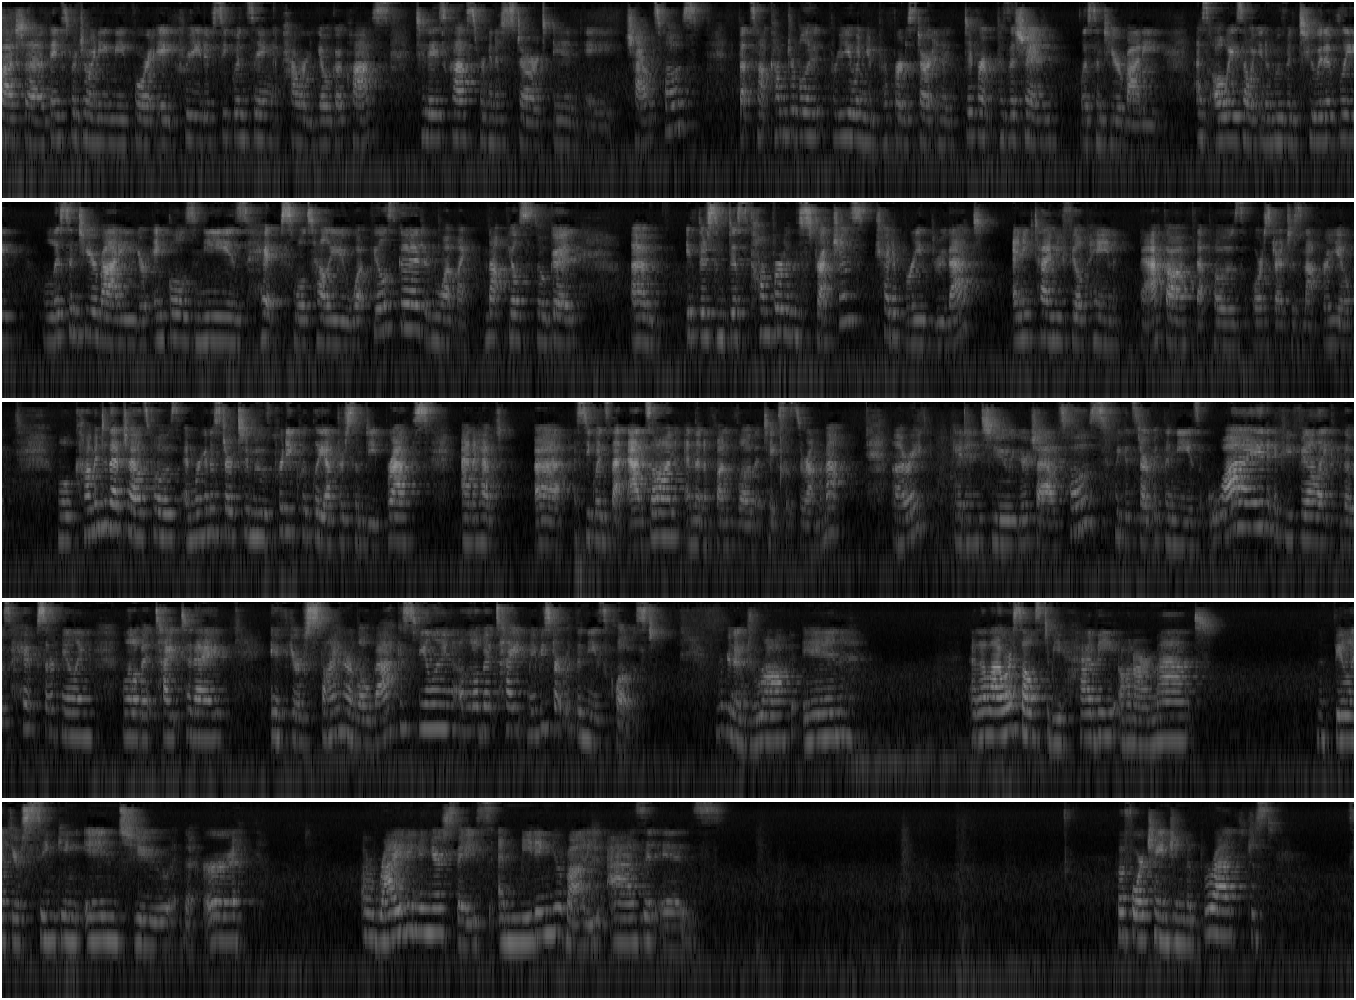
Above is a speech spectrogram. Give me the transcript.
Natasha. Thanks for joining me for a creative sequencing power yoga class. Today's class, we're gonna start in a child's pose. If that's not comfortable for you and you'd prefer to start in a different position, listen to your body. As always, I want you to move intuitively. Listen to your body. Your ankles, knees, hips will tell you what feels good and what might not feel so good. Um, if there's some discomfort in the stretches, try to breathe through that. Anytime you feel pain, back off. That pose or stretch is not for you. We'll come into that child's pose and we're gonna start to move pretty quickly after some deep breaths. And I have uh, a sequence that adds on and then a fun flow that takes us around the mat. All right, get into your child's pose. We could start with the knees wide if you feel like those hips are feeling a little bit tight today. If your spine or low back is feeling a little bit tight, maybe start with the knees closed. We're gonna drop in and allow ourselves to be heavy on our mat. And feel like you're sinking into the earth, arriving in your space and meeting your body as it is. Before changing the breath, just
